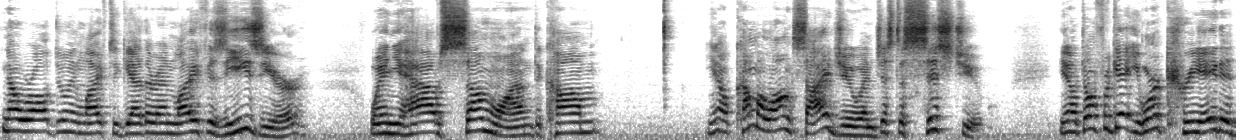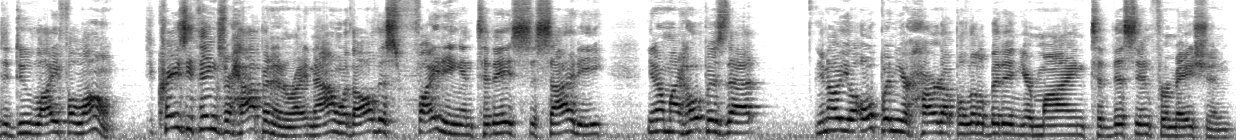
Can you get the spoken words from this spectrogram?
You know, we're all doing life together, and life is easier when you have someone to come, you know, come alongside you and just assist you. You know, don't forget you weren't created to do life alone. Crazy things are happening right now with all this fighting in today's society. You know, my hope is that, you know, you'll open your heart up a little bit in your mind to this information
